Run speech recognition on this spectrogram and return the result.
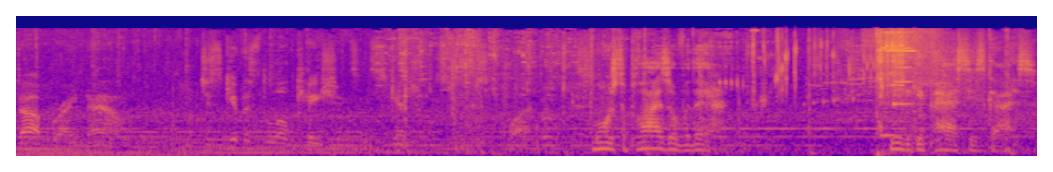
Can stop right now. Just give us the locations and schedules for supplies. More supplies over there. Need to get past these guys.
